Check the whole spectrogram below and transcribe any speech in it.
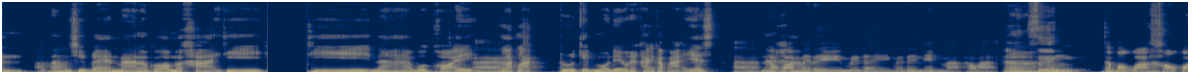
นด์อ่าฮะเป็นชื่อแบรนด์มาแล้วก็มาขายที่ที่หน้า Workpoint อ่าหลักๆ ธุรกิจโมเดลคล้ายๆกับ RS อ่านะครับแต่ว่าไม่ได้ไม่ได้ไม่ได้เน้นมากเท่าอะเออซึ่งจะบอกว่าเขาก็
